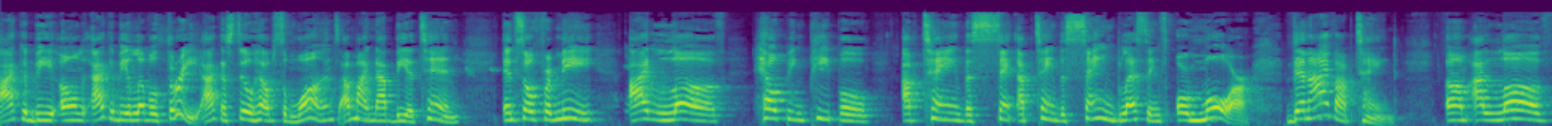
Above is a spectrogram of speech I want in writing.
I could be only I could be a level 3. I could still help some ones. I might not be a 10. And so for me, I love helping people obtain the same obtain the same blessings or more than I've obtained. Um, I love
